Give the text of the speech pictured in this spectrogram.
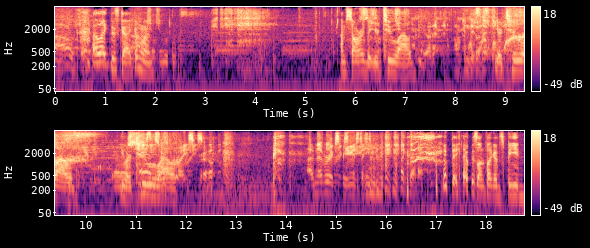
I was joking, I man. like this guy, come Nah, I was on. I'm sorry, but you're too loud. Doing it. Fucking do it. You're too loud. You are too loud. I've never experienced a human being like that. that guy was on fucking speed.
